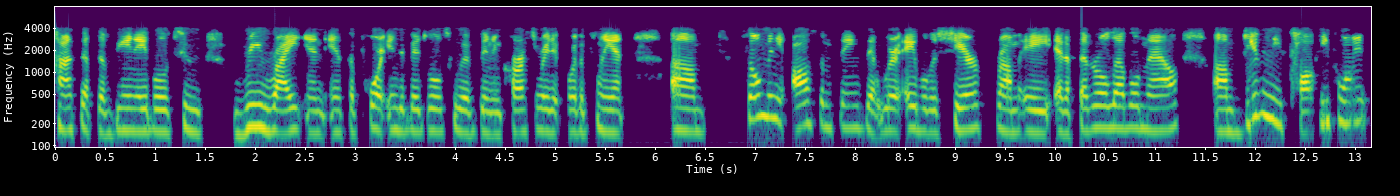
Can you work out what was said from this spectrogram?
concept of being able to rewrite and, and, support individuals who have been incarcerated for the plant. Um, so many awesome things that we're able to share from a at a federal level now, um, giving these talking points,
